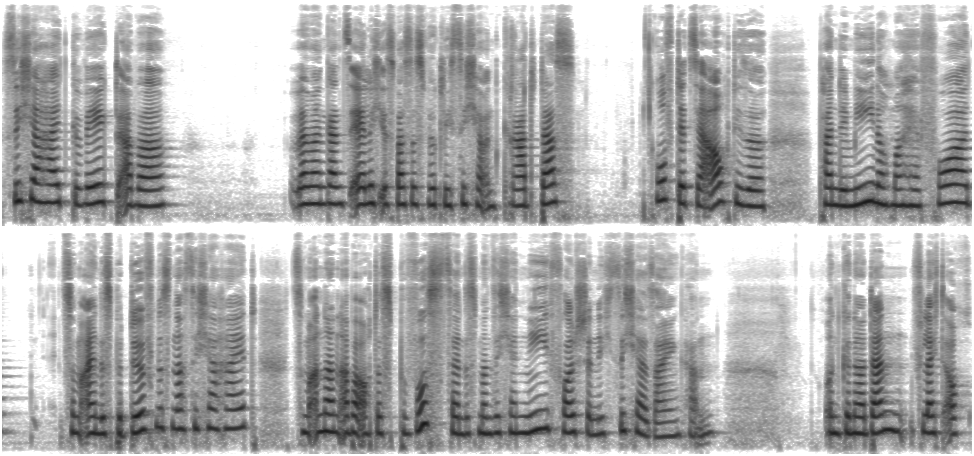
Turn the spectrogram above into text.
Sicherheit gewegt, aber wenn man ganz ehrlich ist, was ist wirklich sicher? Und gerade das ruft jetzt ja auch diese Pandemie nochmal hervor. Zum einen das Bedürfnis nach Sicherheit, zum anderen aber auch das Bewusstsein, dass man sich ja nie vollständig sicher sein kann. Und genau dann vielleicht auch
